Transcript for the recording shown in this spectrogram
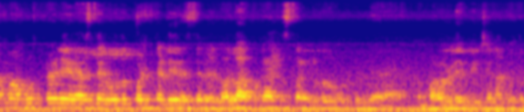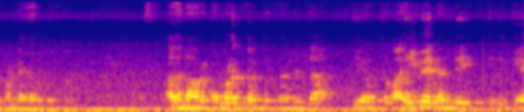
ನಮ್ಮ ಮುಟ್ನಳ್ಳಿ ರಸ್ತೆ ಇರ್ಬೋದು ಪಡ್ತಳ್ಳಿ ರಸ್ತೆ ಎಲ್ಲ ಅಪಘಾತ ಸ್ಥಳಗಳು ಮರಳಿ ಬೀಚ್ ಗೊತ್ತು ಮಂಡ್ಯದವ್ರು ಗೊತ್ತು. ಅದನ್ನು ಅವರ ಗಮನಕ್ಕೆ ತಂದಿದ್ದರಿಂದ ಇವತ್ತು ಹೈವೇನಲ್ಲಿ ಇದಕ್ಕೆ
